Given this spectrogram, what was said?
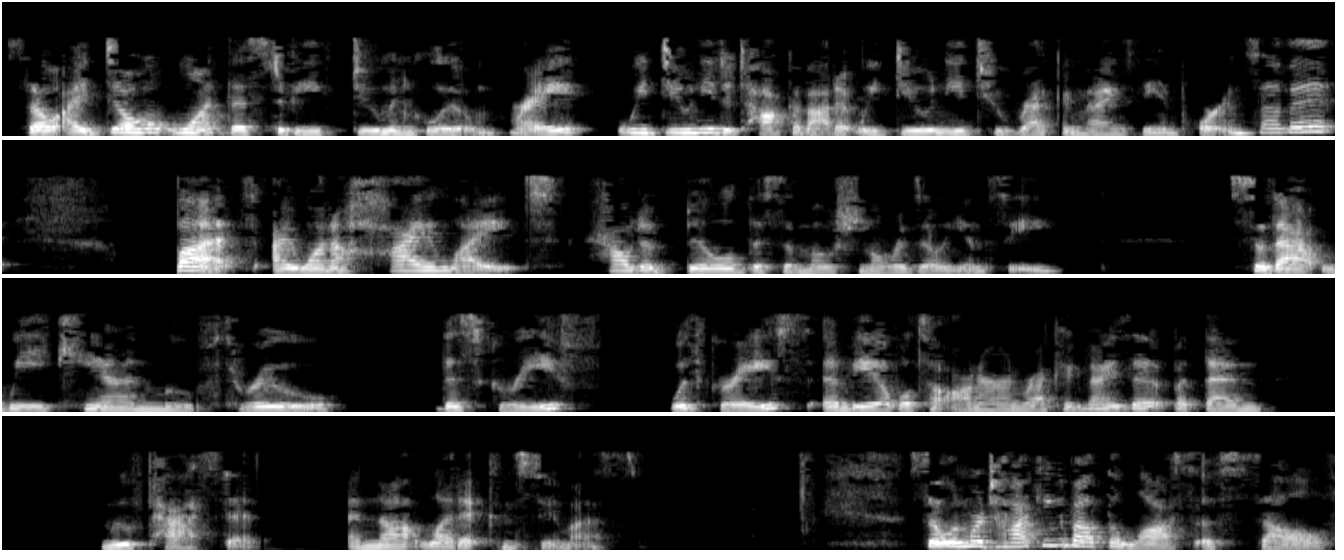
So I don't want this to be doom and gloom, right? We do need to talk about it. We do need to recognize the importance of it. But I want to highlight how to build this emotional resiliency so that we can move through this grief with grace and be able to honor and recognize it, but then move past it and not let it consume us. So when we're talking about the loss of self,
